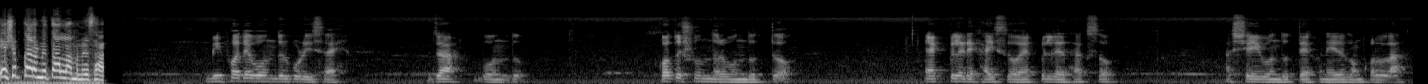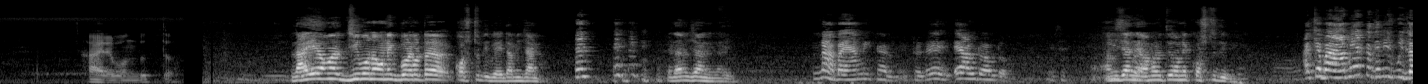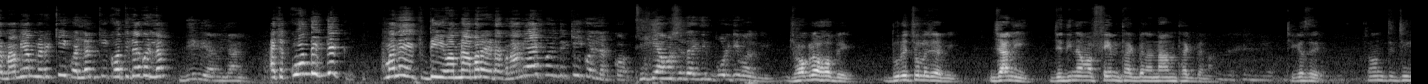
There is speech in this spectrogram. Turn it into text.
এসব কারণে তো আল্লাহ মানে ছাড় বিপদে বন্ধুর পরিচয়। যা, বন্ধু। কত সুন্দর বন্ধুত্ব। এক প্লেটে খাইছো, এক প্লেটে থাকছো, আর সেই বন্ধুত্ব এখন এরকম করলা। হায় রে বন্ধুত্ব। রাই আমার জীবনে অনেক বড় একটা কষ্ট দিবে এটা আমি জানি। এটা আমি জানি রাই। না ভাই আমি খাব আউট আউট আমি জানি আমার তুই অনেক কষ্ট দিবি। আচ্ছা ভাই আমি একটা জিনিস বুঝলাম। আমি আপনারা কি করলাম কি ক্ষতিটা করলাম? দিবি আমি জানি। আচ্ছা কোন দিক দিয়ে মানে দিই আমরা আমার এটা আমি আজ পর্যন্ত কি করলাম কোন ঠিকই আমার সাথে একদিন পোল্টি মারবি। ঝগড়া হবে দূরে চলে যাবি। জানি যেদিন আমার ফেম থাকবে না নাম থাকবে না। ঠিক আছে? তখন তুই ঠিক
